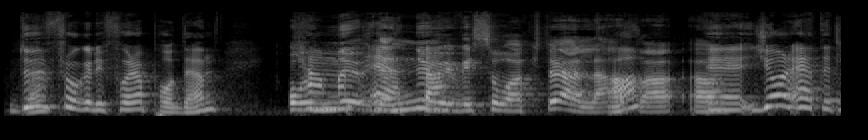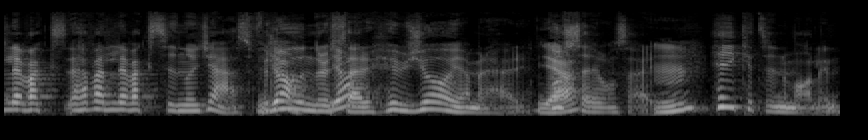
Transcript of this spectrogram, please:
Du frågade i förra podden. Och kan nu, man nej, äta... nu är vi så aktuella. Ja. Alltså, ja. Eh, jag har ätit Levax, här var Levaxin och Jazz. För Ja, du undrar så här, hur gör jag med det här? Mm. Då säger hon så här. Hej Katrin och Malin.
